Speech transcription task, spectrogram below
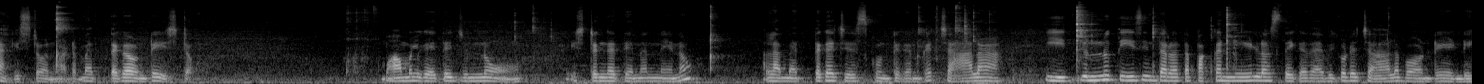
నాకు ఇష్టం అనమాట మెత్తగా ఉంటే ఇష్టం. మామూలుగా అయితే జున్ను ఇష్టంగా తినను నేను. అలా మెత్తగా చేసుకుంటే కనుక చాలా ఈ జున్ను తీసిన తర్వాత పక్కన నీళ్ళు వస్తాయి కదా అవి కూడా చాలా బాగుంటాయండి.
